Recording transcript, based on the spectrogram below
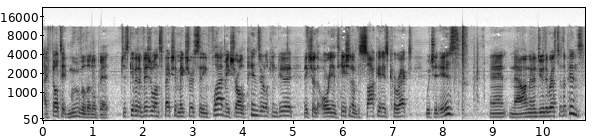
I felt it move a little bit. Just give it a visual inspection, make sure it's sitting flat, make sure all the pins are looking good, make sure the orientation of the socket is correct, which it is. And now I'm gonna do the rest of the pins.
